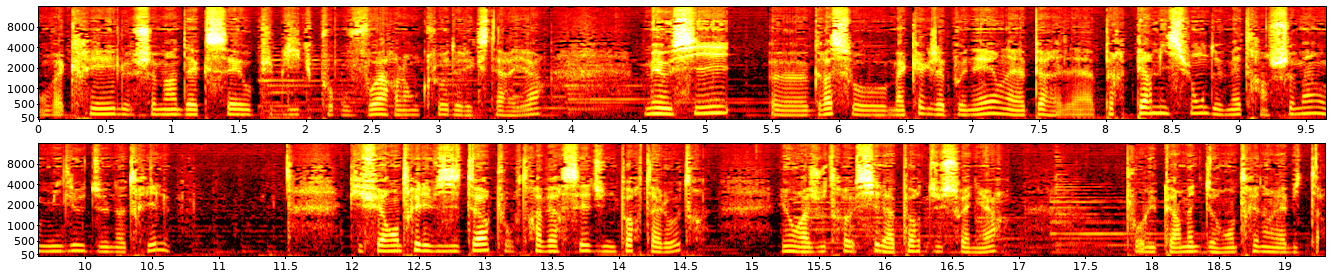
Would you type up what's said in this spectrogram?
On va créer le chemin d'accès au public pour voir l'enclos de l'extérieur. Mais aussi, euh, grâce au macaque japonais, on a la permission de mettre un chemin au milieu de notre île qui fait rentrer les visiteurs pour traverser d'une porte à l'autre. Et on rajoutera aussi la porte du soigneur pour lui permettre de rentrer dans l'habitat.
